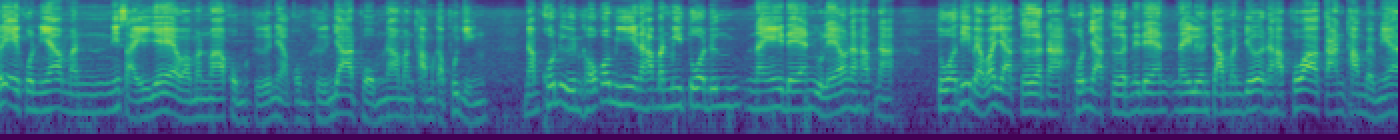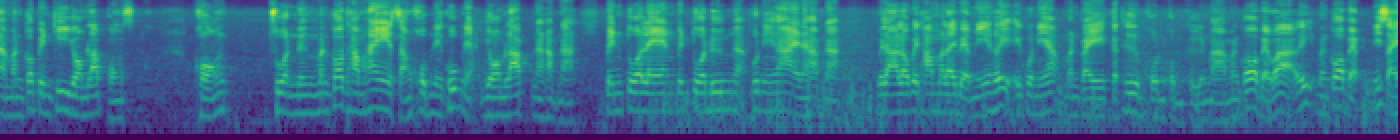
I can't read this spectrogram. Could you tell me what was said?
ฮ้ยไอคนเนี้ยมันนิสัยแย่ว่ะมันมาข่มขืนเนี่ยข่มขืนญาติผมนะมันทำกับผู้หญิงนะคนอื่นเขาก็มีนะครับ มันมีตัวดึงในแดนอยู่แล้วนะครับนะตัวที่แบบว่าอยากเกิดนะคนอยากเกิดในแดนในเรือนจำมันเยอะนะครับ เพราะว่าการทำแบบนี้มันก็เป็นที่ยอมรับของของส่วนหนึ่งมันก็ทำให้สังคมในคุกเนี่ยยอมรับนะครับนะเป็นตัวแรงเป็นตัวดึงอะพูดง่ายๆนะครับนะ เวลาเราไปทำอะไรแบบนี้เฮ้ยไอคนนี้มันไปกระทืบคนข่มขืนมา มันก็แบบว่าเอ้ยมันก็แบบนิสัย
